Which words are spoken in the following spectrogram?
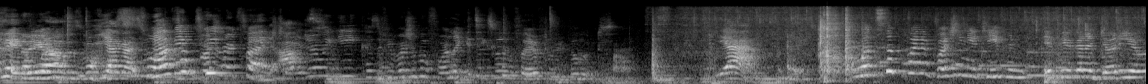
okay, No, we're you gonna- to swap. Yeah, guys, we Swap have to the brush our teeth toothbrushes. after we eat, because if you brush it before, like, it takes away the flavor from your food, so. Yeah. What's the point of brushing your teeth in- if you're gonna dirty your,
